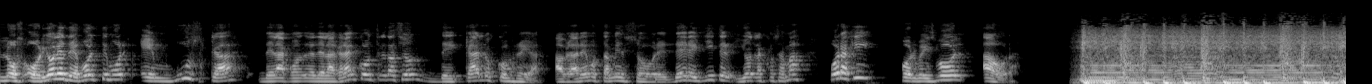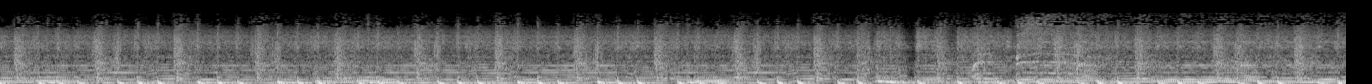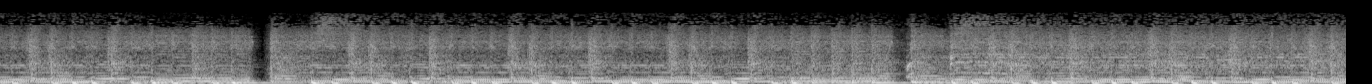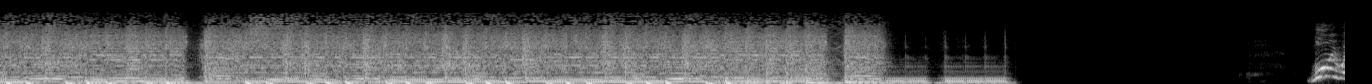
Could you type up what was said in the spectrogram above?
los Orioles de Baltimore en busca de la, gran contratación de Carlos Correa. Hablaremos también sobre Derek Jeter y otras cosas más por aquí, por Béisbol ahora.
